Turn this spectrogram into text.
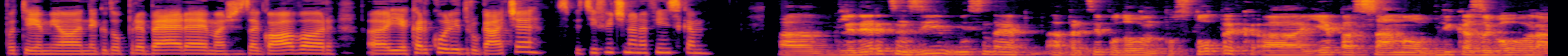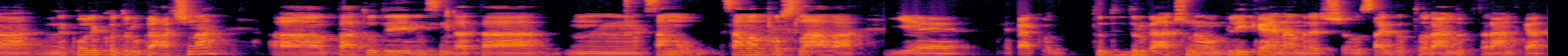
potem jo nekdo prebere, imaš zagovor. Uh, je karkoli drugače, specifično na finskem? Glede recenzij, mislim, da je precej podoben postopek, je pa sama oblika zagovora nekoliko drugačna. Pa tudi mislim, da ta m, samo, sama proslava je nekako tudi drugačna oblika, namreč vsak doktorant, doktorantka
